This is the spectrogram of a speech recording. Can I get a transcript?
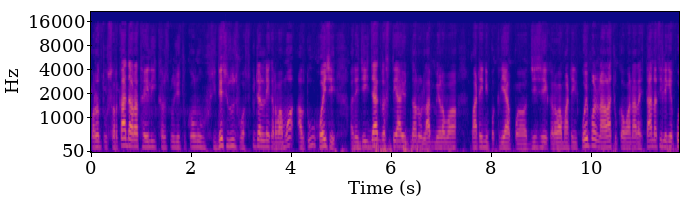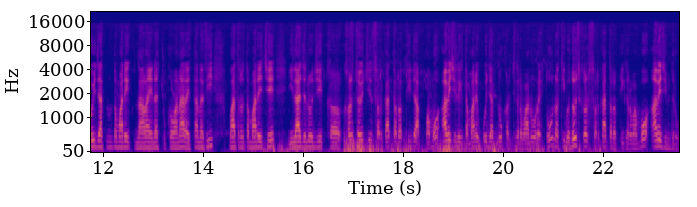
પરંતુ સરકાર દ્વારા થયેલી ખર્ચનું જે ચૂકવણું સીધે સીધું જ હોસ્પિટલને કરવામાં આવતું હોય છે. અને જે ઈજાગ્રસ્તે આ યોજનાનો લાભ મેળવવા માટેની પ્રક્રિયા જે છે કરવા માટે કોઈ પણ નાણાં ચૂકવવાના રહેતા નથી. એટલે કે કોઈ જાતનું તમારે નાણાં એના ચૂકવવાના રહેતા નથી. માત્ર તમારે છે ઈલાજનો જે ખર્ચ થયો છે સરકાર તરફથી જ આપવામાં આવે છે. એટલે કે તમારે કોઈ જાતનો ખર્ચ કરવાનો રહેતો નથી. બધો જ ખર્ચ સરકાર તરફથી કરવામાં આવે છે મિત્રો.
